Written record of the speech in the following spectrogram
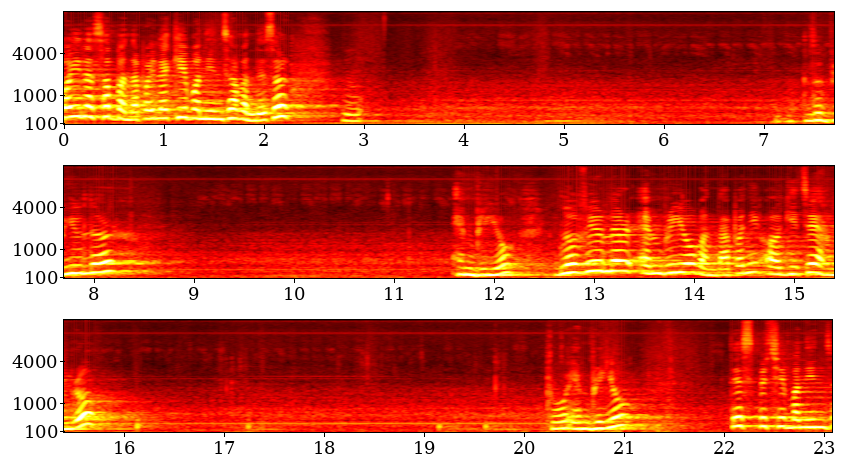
पहिला सबभन्दा पहिला के बनिन्छ भन्दैछ? ग्लोभ्युलर एम्ब्रियो। ग्लोभ्युलर एम्ब्रियो भन्दा पनि अघि चाहिँ हाम्रो प्रो एम्ब्रियो। त्यसपछि बनिन्छ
